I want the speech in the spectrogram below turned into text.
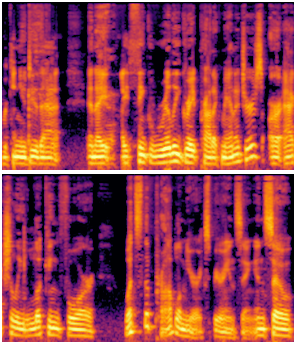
or can you do that? And I, yeah. I think really great product managers are actually looking for what's the problem you're experiencing. And so,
